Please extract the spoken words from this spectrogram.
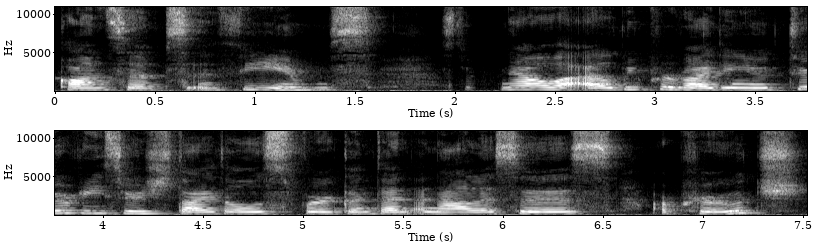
concepts, and themes. So now I'll be providing you two research titles for content analysis approach.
